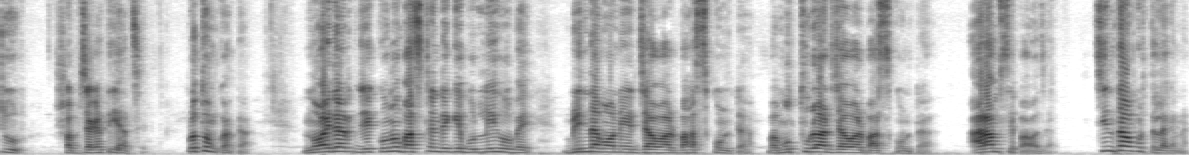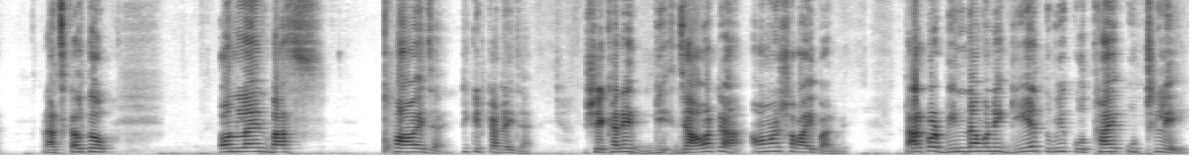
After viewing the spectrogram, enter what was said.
ট্যুর সব জায়গাতেই আছে। প্রথম কথা, নয়ডার যে কোনো বাস স্ট্যান্ডে গিয়ে বললেই হবে, বৃন্দাবনের যাওয়ার বাস কোনটা বা মথুরার যাওয়ার বাস কোনটা? আরামসে পাওয়া যায়। চিন্তাও করতে লাগে না। আজকাল তো অনলাইন বাস পাওয়াই যায় টিকিট কাটাই যায়। সেখানে যাওয়াটা আমার সবাই পারবে। তারপর বৃন্দাবনে গিয়ে তুমি কোথায় উঠলে,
